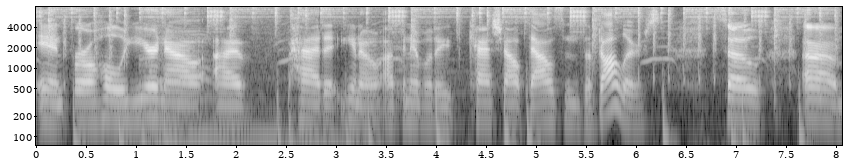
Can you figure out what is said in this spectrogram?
and for a whole year now, I've had it, you know, I've been able to cash out thousands of dollars. So um,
